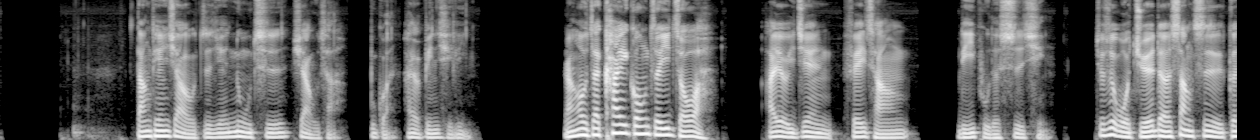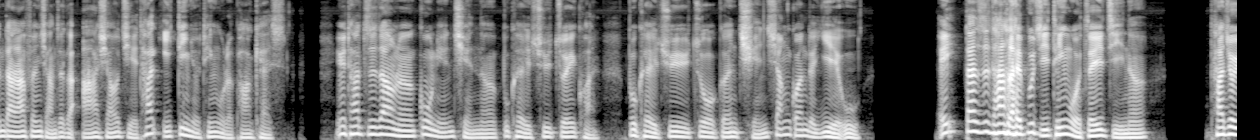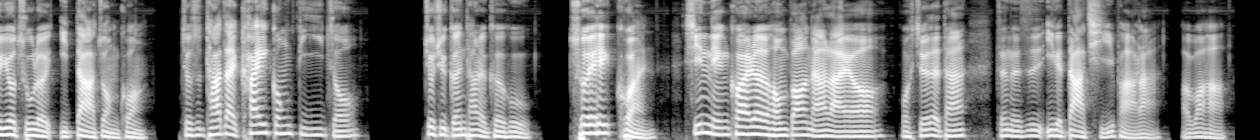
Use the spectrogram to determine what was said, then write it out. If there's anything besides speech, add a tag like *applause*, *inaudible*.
当天下午直接怒吃下午茶，不管还有冰淇淋。然后在开工这一周啊，还有一件非常离谱的事情，就是我觉得上次跟大家分享这个 R 小姐，她一定有听我的 Podcast，因为她知道呢，过年前呢不可以去追款，不可以去做跟钱相关的业务。哎，但是他 *laughs* 来不及听我这一集呢，他就又出了一大状况，就是他在开工第一周。就去跟他的客户 *laughs* 催款，新年快乐，红包拿来哦！我觉得他真的是一个大奇葩啦，好不好？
